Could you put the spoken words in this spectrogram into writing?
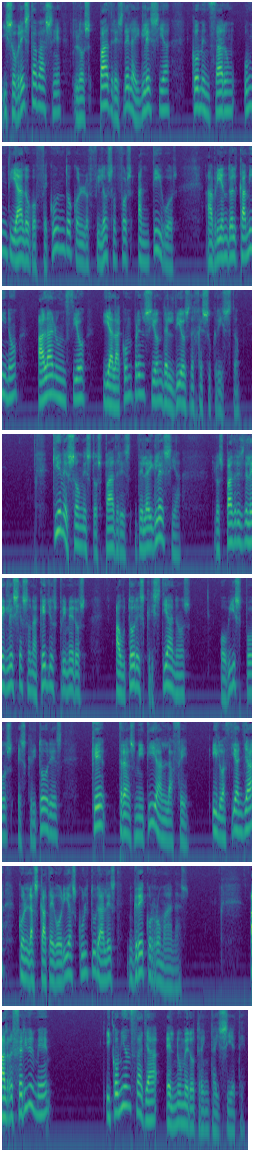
y sobre esta base los padres de la Iglesia comenzaron un diálogo fecundo con los filósofos antiguos, abriendo el camino al anuncio y a la comprensión del Dios de Jesucristo. ¿Quiénes son estos padres de la Iglesia? Los padres de la Iglesia son aquellos primeros autores cristianos, obispos, escritores, que transmitían la fe y lo hacían ya con las categorías culturales greco-romanas. Al referirme, y comienza ya el número treinta y siete,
